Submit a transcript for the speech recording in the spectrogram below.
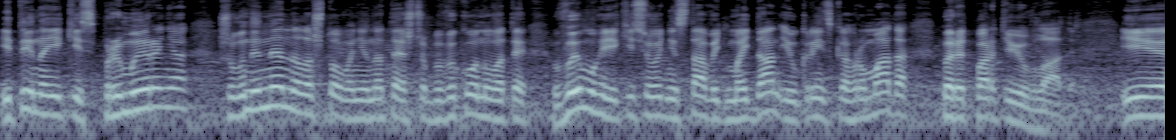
йти на якісь примирення, що вони не налаштовані на те, щоб виконувати вимоги, які сьогодні ставить майдан і українська громада перед партією влади. І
